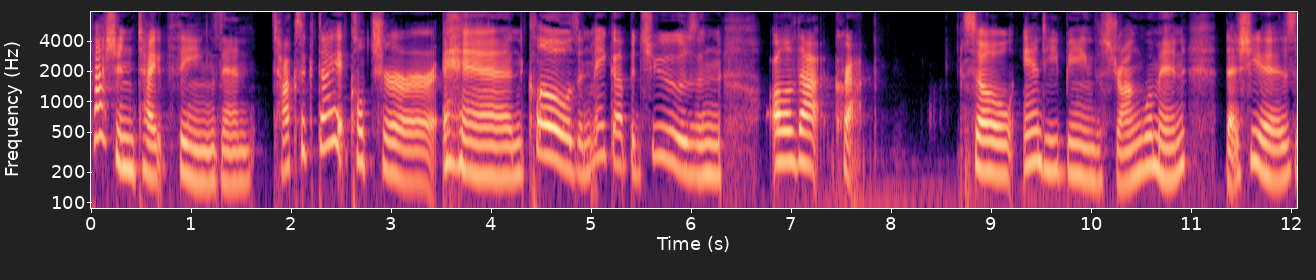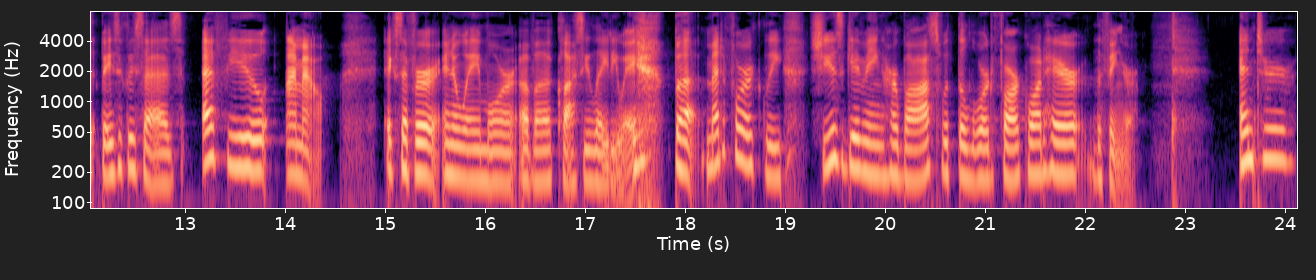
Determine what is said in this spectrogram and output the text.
fashion type things and toxic diet culture and clothes and makeup and shoes and all of that crap. So, Andy, being the strong woman that she is, basically says, F you, I'm out. Except for in a way more of a classy lady way. But metaphorically, she is giving her boss with the Lord Farquaad hair the finger. Enter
